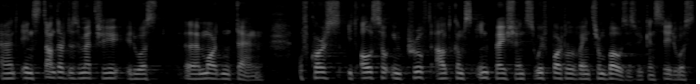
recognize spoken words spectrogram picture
and in standard dosimetry, it was uh, more than 10. Of course, it also improved outcomes in patients with portal vein thrombosis. We can see it was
